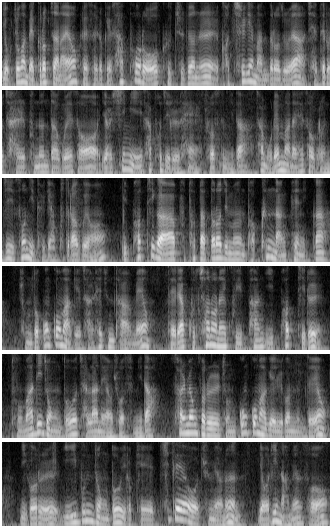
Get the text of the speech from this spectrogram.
욕조가 매끄럽잖아요. 그래서 이렇게 사포로 그 주변을 거칠게 만들어줘야 제대로 잘 붙는다고 해서 열심히 사포질을 해 주었습니다. 참 오랜만에 해서 그런지 손이 되게 아프더라고요. 이 퍼티가 붙었다 떨어지면 더 큰 낭패니까 좀 더 꼼꼼하게 잘 해준 다음에요. 대략 9,000원에 구입한 이 퍼티를 두 마디 정도 잘라내어 주었습니다. 설명서를 좀 꼼꼼하게 읽었는데요. 이거를 2분 정도 이렇게 치대어 주면은 열이 나면서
